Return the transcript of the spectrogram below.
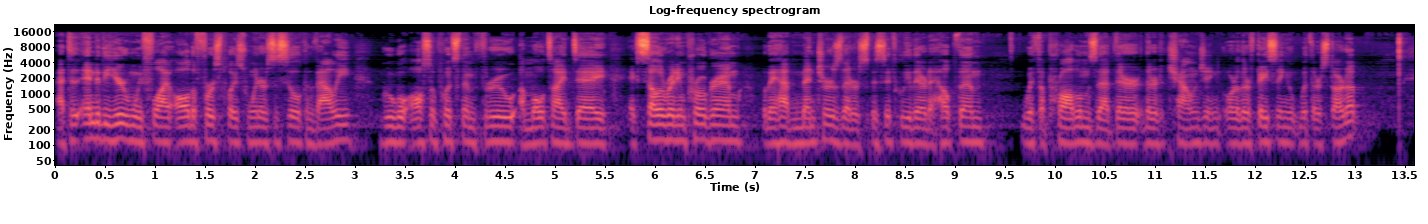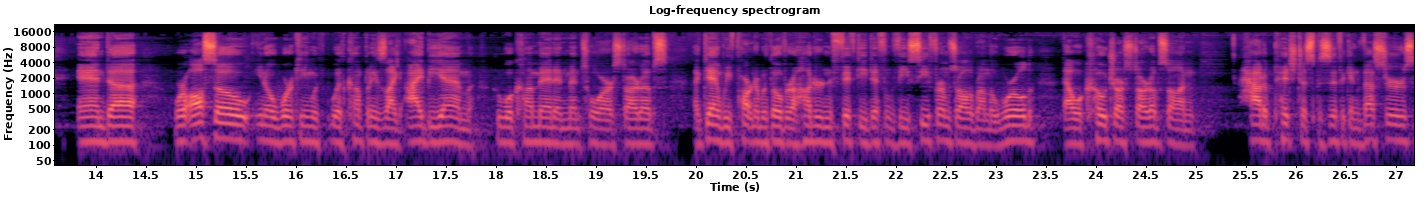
At the end of the year, when we fly all the first place winners to Silicon Valley, Google also puts them through a multi day accelerating program where they have mentors that are specifically there to help them with the problems that they're, they're challenging or they're facing with their startup. And uh, we're also, you know, working with, with companies like IBM who will come in and mentor our startups. Again, we've partnered with over 150 different VC firms all around the world that will coach our startups on how to pitch to specific investors,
